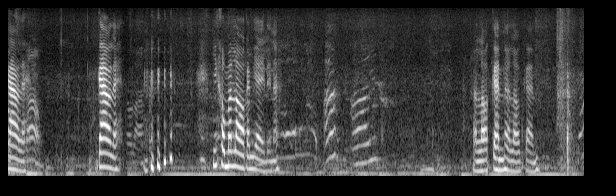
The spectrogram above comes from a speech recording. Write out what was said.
เก้าเลยเก้าเก้าเลยเก้าล้านนี่เขามารอกันใหญ่เลยนะอะอ๋อทะเลาะกันทะเลาะกันนะ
